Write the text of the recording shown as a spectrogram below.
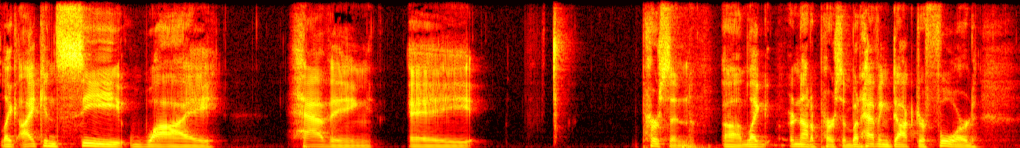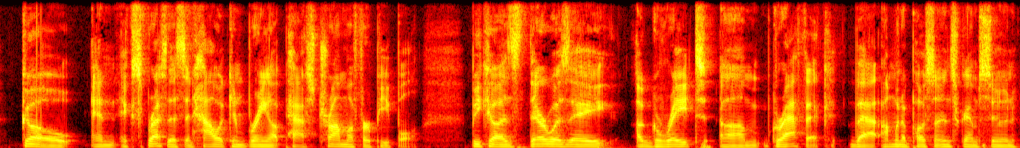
Like I can see why having a person um, like or not a person, but having Dr. Ford go and express this and how it can bring up past trauma for people because there was a a great um, graphic that I'm going to post on Instagram soon.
